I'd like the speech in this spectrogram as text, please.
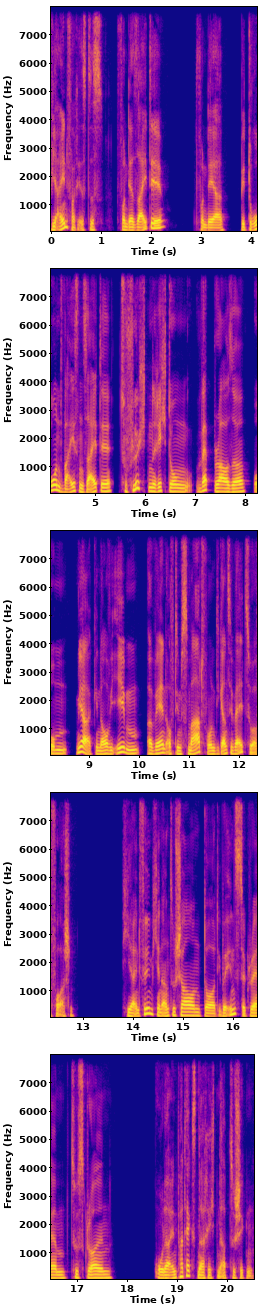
Wie einfach ist es, von der Seite, von der bedrohend weißen Seite zu flüchten Richtung Webbrowser, um, ja, genau wie eben erwähnt, auf dem Smartphone die ganze Welt zu erforschen. Hier ein Filmchen anzuschauen, dort über Instagram zu scrollen oder ein paar Textnachrichten abzuschicken.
